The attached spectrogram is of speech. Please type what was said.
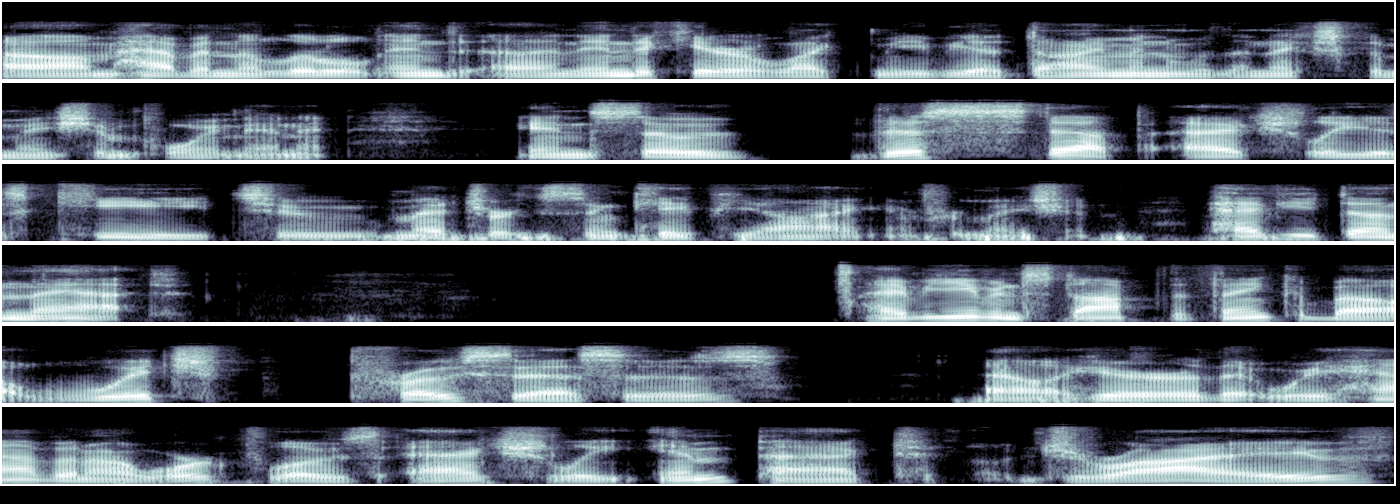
um, having a little an indicator like maybe a diamond with an exclamation point in it. And so this step actually is key to metrics and KPI information. Have you done that? Have you even stopped to think about which processes out here that we have in our workflows actually impact, drive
